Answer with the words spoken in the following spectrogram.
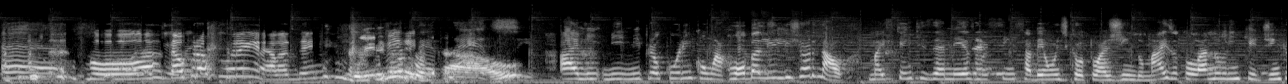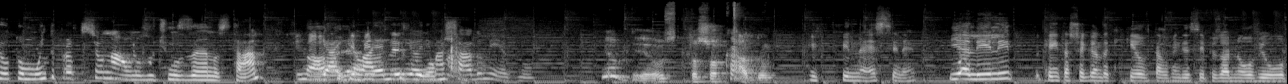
é, Boa, aqui, então mas- procurem ela. Deem... Lili Jornal. Ai, me, me, me procurem com arroba Lili Jornal. Mas quem quiser mesmo assim saber onde que eu tô agindo mais, eu tô lá no LinkedIn, que eu tô muito profissional nos últimos anos, tá? Nossa, e aí que lá é Liliane. Machado mesmo. Meu Deus, tô chocado. E finesse, né? E a Lili, quem tá chegando aqui, quem tá ouvindo esse episódio, não ouviu o,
